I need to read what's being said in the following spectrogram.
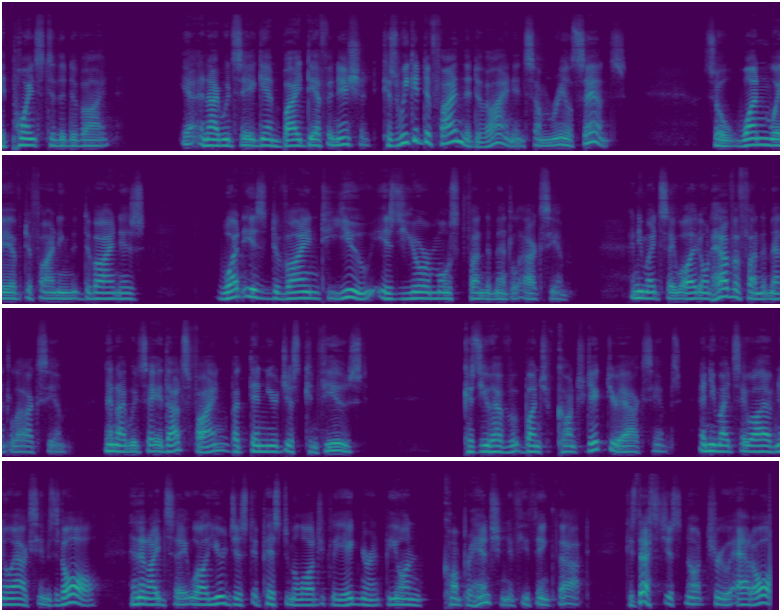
it points to the divine. Yeah, and I would say again, by definition, because we could define the divine in some real sense. So, one way of defining the divine is what is divine to you is your most fundamental axiom. And you might say, well, I don't have a fundamental axiom. Then I would say, that's fine, but then you're just confused because you have a bunch of contradictory axioms. And you might say, well, I have no axioms at all. And then I'd say, well, you're just epistemologically ignorant beyond comprehension if you think that, because that's just not true at all.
